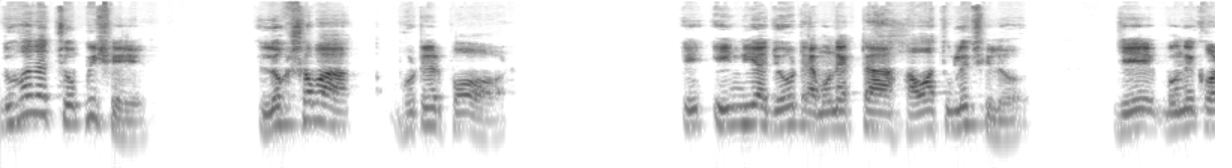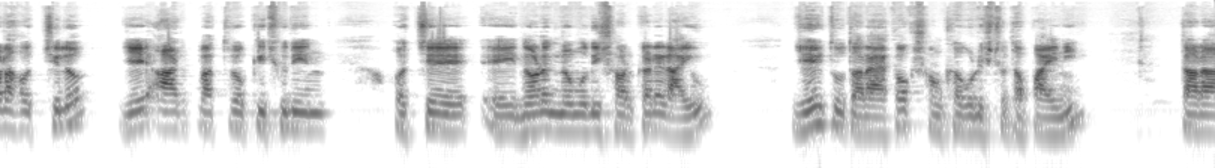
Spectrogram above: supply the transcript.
দু হাজার চব্বিশে লোকসভা ভোটের পর ইন্ডিয়া জোট এমন একটা হাওয়া তুলেছিল যে মনে করা হচ্ছিল যে আর মাত্র কিছুদিন হচ্ছে এই নরেন্দ্র মোদী সরকারের আয়ু। যেহেতু তারা একক সংখ্যাগরিষ্ঠতা পায়নি, তারা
